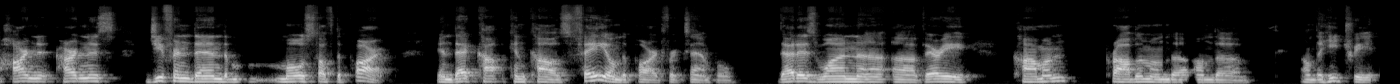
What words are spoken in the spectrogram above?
hard, hardness different than the most of the part, and that can cause fail on the part, for example. That is one uh, uh, very common problem on the on the on the heat treat.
